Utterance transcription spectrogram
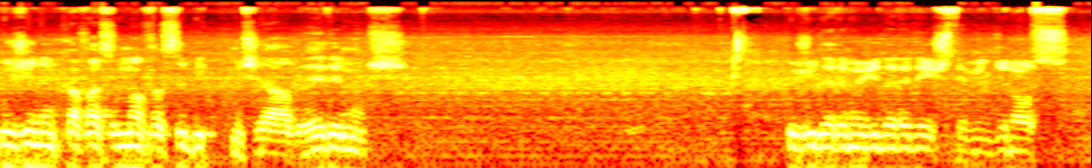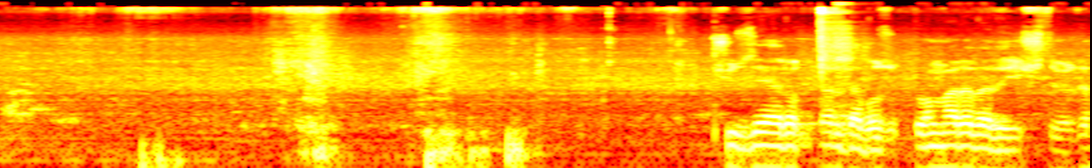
Bujinin kafası mafası bitmiş abi erimiş. Bujileri müjileri değişti bilgin olsun. Şu zerotlar da bozuktu. Onları da değiştirdim.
